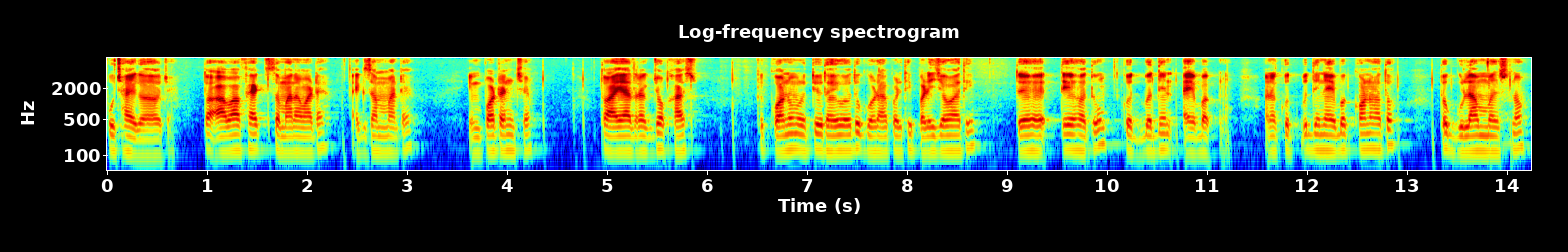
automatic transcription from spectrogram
પૂછાઈ ગયો છે. તો આવા ફેક્ટ્સ તમારા માટે એક્ઝામ માટે ઇમ્પોર્ટન્ટ છે. તો આ યાદ રાખજો ખાસ કે કોનું મૃત્યુ થયું હતું, ઘોડા પરથી પડી જવાથી, તે તે હતું કુતબુદ્દીન ઐબકનું. અને કુતબુદ્દીન ઐબક કોણ હતો? તો ગુલામ વંશનો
